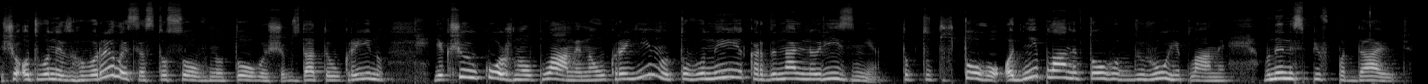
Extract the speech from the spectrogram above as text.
Що от вони зговорилися стосовно того, щоб здати Україну. Якщо у кожного плани на Україну, то вони кардинально різні. Тобто в того одні плани, в того другі плани. Вони не співпадають.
